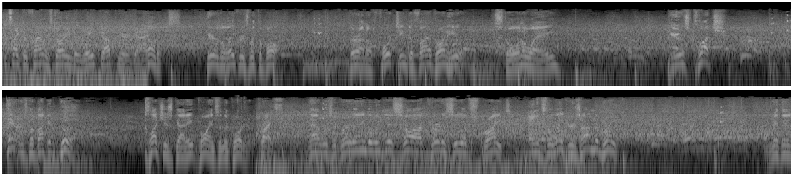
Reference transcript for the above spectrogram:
It's like they're finally starting to wake up here, guys. Celtics. Here are the Lakers with the ball. They're on a 14 to 5 run here. Stolen away. Here's Clutch. There's the bucket. Good. Clutch has got eight points in the quarter. Price. That was a great angle we just saw, courtesy of Sprite. And it's the Lakers on the break. With his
